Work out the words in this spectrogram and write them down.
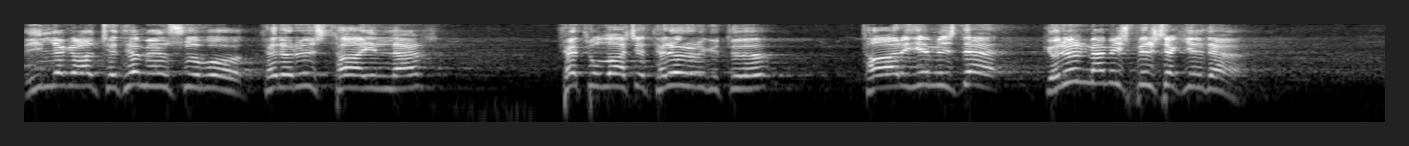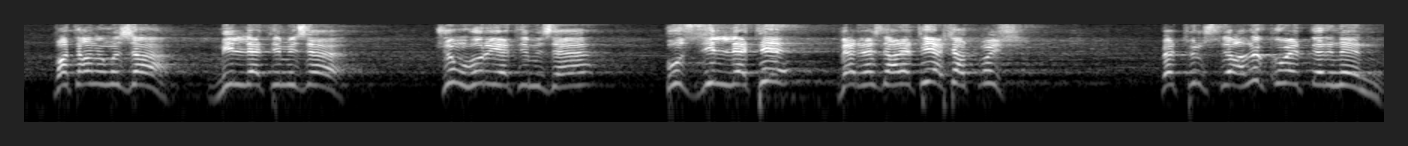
İllegal çete mensubu terörist hainler, Fethullahçı terör örgütü tarihimizde görülmemiş bir şekilde vatanımıza, milletimize, cumhuriyetimize bu zilleti ve rezaleti yaşatmış ve Türk Silahlı Kuvvetleri'nin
